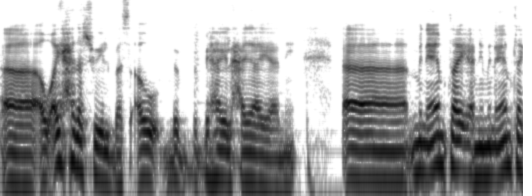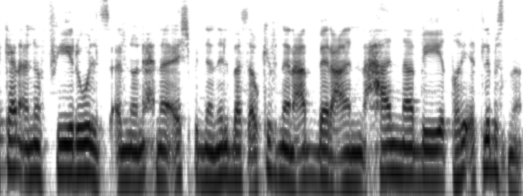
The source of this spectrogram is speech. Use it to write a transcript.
أو أي حدا شو يلبس أو بهاي الحياة يعني. آه، من ايمتى يعني من ايمتى كان إنه في رولز إنه نحن إيش بدنا نلبس أو كيف بدنا نعبر عن حالنا بطريقة لبسنا.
